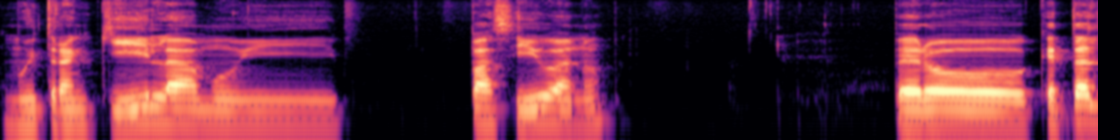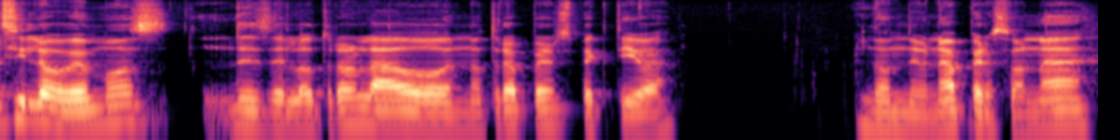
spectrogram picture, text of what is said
muy tranquila, muy pasiva, ¿no? Pero, ¿qué tal si lo vemos desde el otro lado, en otra perspectiva? Donde una persona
